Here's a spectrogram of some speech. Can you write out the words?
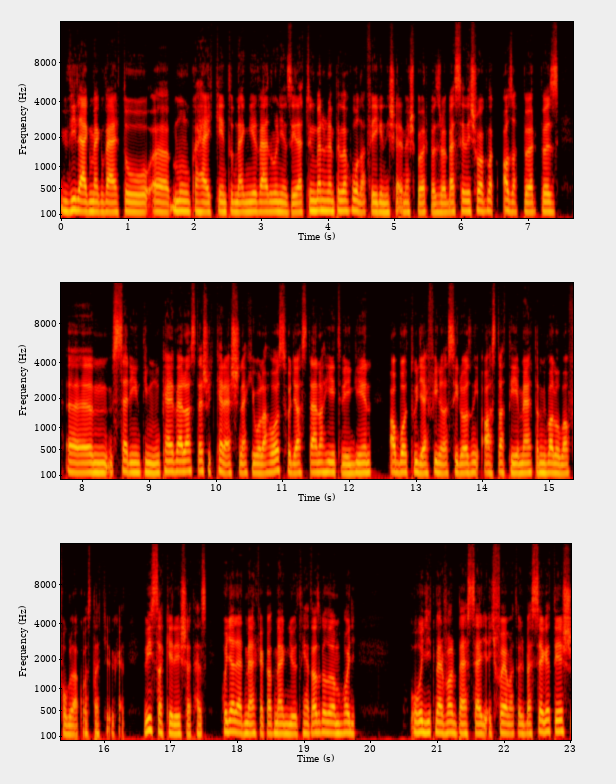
világmegváltó uh, munkahelyként tud megnyilvánulni az életünkben, hanem például a hónap végén is érdemes purpose beszélni, és sokaknak az a purpose um, szerinti munkahelyválasztás, hogy keressenek jól ahhoz, hogy aztán a hétvégén abból tudják finanszírozni azt a témát, ami valóban foglalkoztatja őket. Visszakérésedhez, hogy lehet merkeket meggyőzni? Hát azt gondolom, hogy hogy itt már van persze egy, egy folyamatos beszélgetés,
